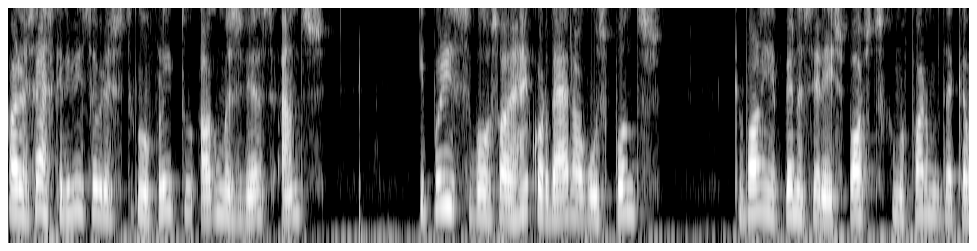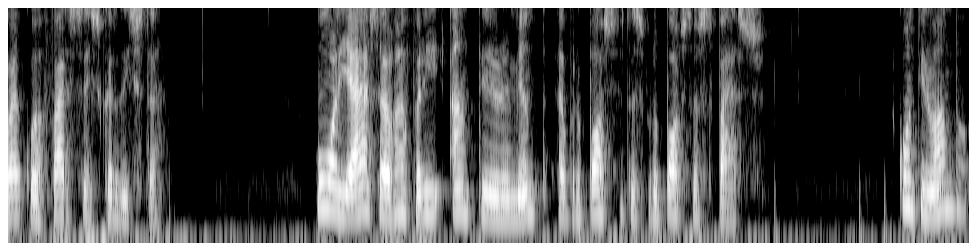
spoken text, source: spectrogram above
Ora, já escrevi sobre este conflito algumas vezes antes e por isso vou só recordar alguns pontos que valem a pena serem expostos como forma de acabar com a farsa esquerdista. Um, aliás, já o referi anteriormente a propósito das propostas de paz. Continuando,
